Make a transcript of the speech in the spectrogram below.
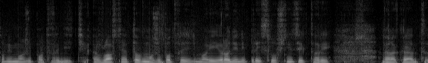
to mi môžu potvrdiť, vlastne to môžu potvrdiť moji rodiny príslušníci, ktorí veľakrát, e,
